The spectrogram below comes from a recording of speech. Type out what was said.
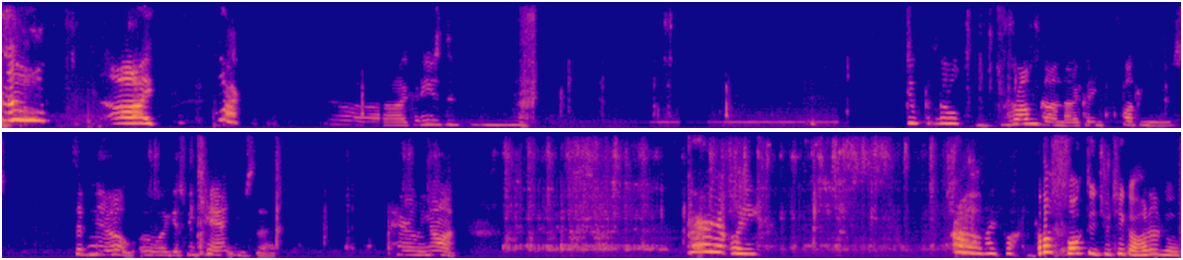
No! Oh, I fuck! Uh, I could use the stupid little drum gun that I could have fucking used. Except no. Oh, I guess we can't use that. Apparently not. Apparently. Oh my fucking. How the fuck did you take a hundred and?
